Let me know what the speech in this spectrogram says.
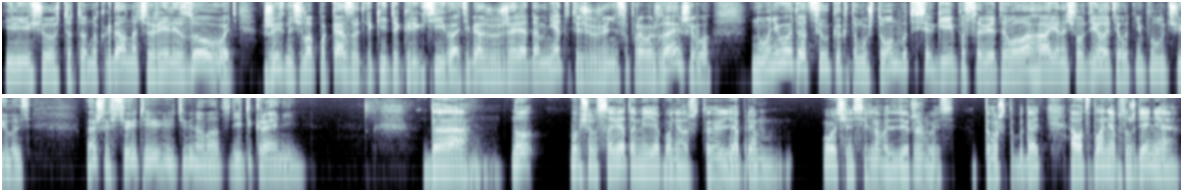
или еще что-то, но когда он начал реализовывать, жизнь начала показывать какие-то коррективы, а тебя же уже рядом нет, ты же уже не сопровождаешь его. Но у него это отсылка к тому, что он вот и Сергей посоветовал, ага, я начал делать, а вот не получилось. Понимаешь, и все, и ты, и ты виноват, и ты крайний. Да. Ну, в общем, советами я понял, что я прям очень сильно воздерживаюсь от того, чтобы дать. А вот в плане обсуждения,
